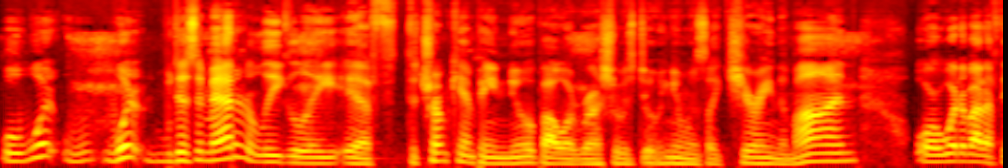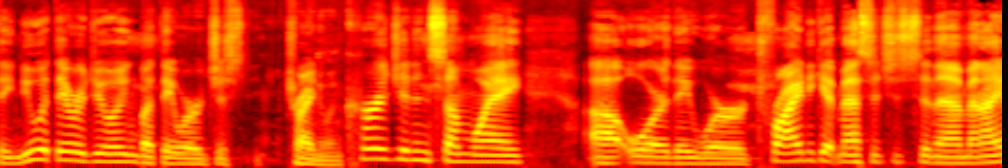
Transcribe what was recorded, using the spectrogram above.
Well, what what does it matter legally if the Trump campaign knew about what Russia was doing and was like cheering them on, or what about if they knew what they were doing but they were just trying to encourage it in some way? uh, or they were trying to get messages to them. And I,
